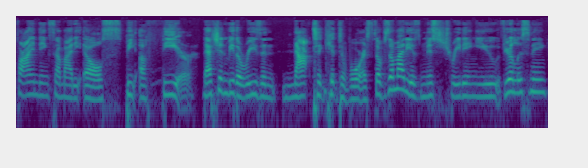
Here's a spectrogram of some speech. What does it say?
finding somebody else be a fear. That shouldn't be the reason not to get divorced. So if somebody is mistreating you, if you're listening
